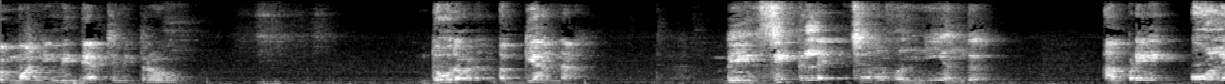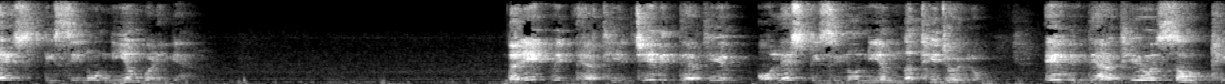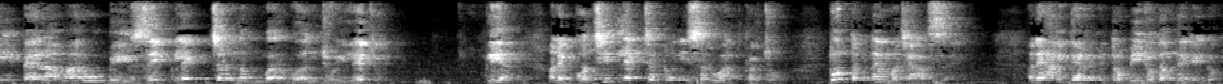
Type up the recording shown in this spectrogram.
Good morning વિદ્યાર્થી મિત્રો. ધોરણ અગિયાર ના બેઝિક લેક્ચર વનની અંદર આપણે ઓલેસટીસી નો નિયમ ભણી ગયા. દરેક વિદ્યાર્થીએ, જે વિદ્યાર્થીએ ઓલેસટીસી નો નિયમ નથી જોયેલો, એ વિદ્યાર્થીઓ સૌથી પહેલા મારું બેઝિક લેક્ચર નંબર વન જોઈ લેજો. ક્લિયર અને પછી જ લેક્ચર 2 ની શરૂઆત કરજો. તો તમને મજા આવશે. અને આ વિદ્યાર્થી મિત્રો, બીજું તમને કહી દઉં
